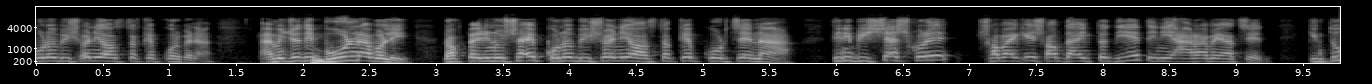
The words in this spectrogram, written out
কোনো বিষয় নিয়ে হস্তক্ষেপ করবে না। আমি যদি ভুল না বলি, ডক্টর ইনুস সাহেব কোনো বিষয় নিয়ে হস্তক্ষেপ করছে না। তিনি বিশ্বাস করে সবাইকে সব দায়িত্ব দিয়ে তিনি আরামে আছেন। কিন্তু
